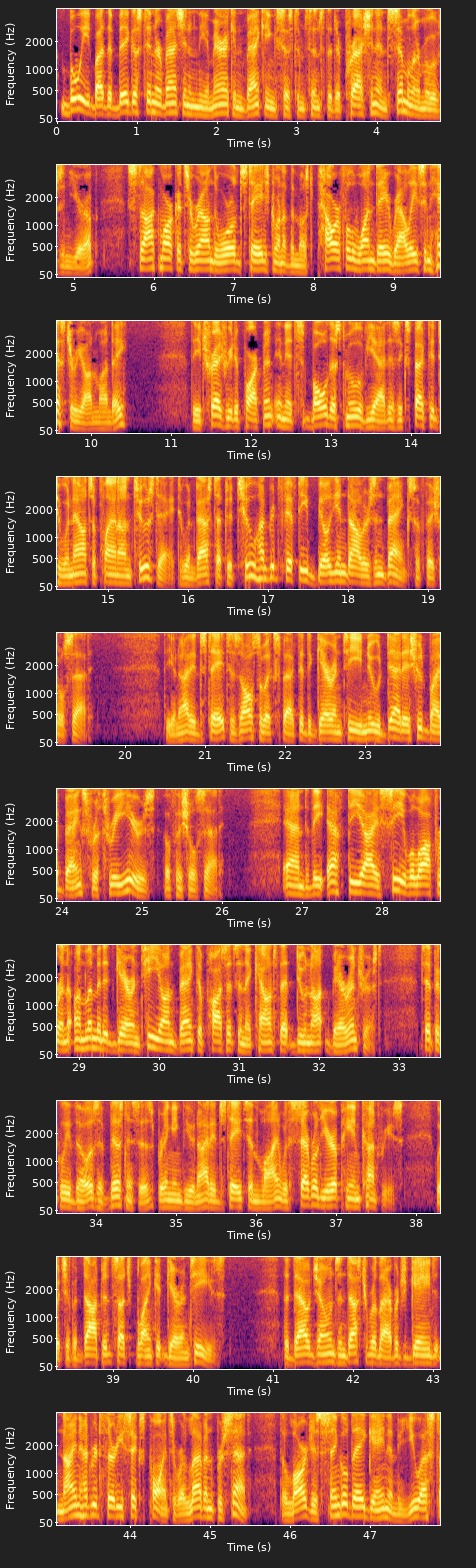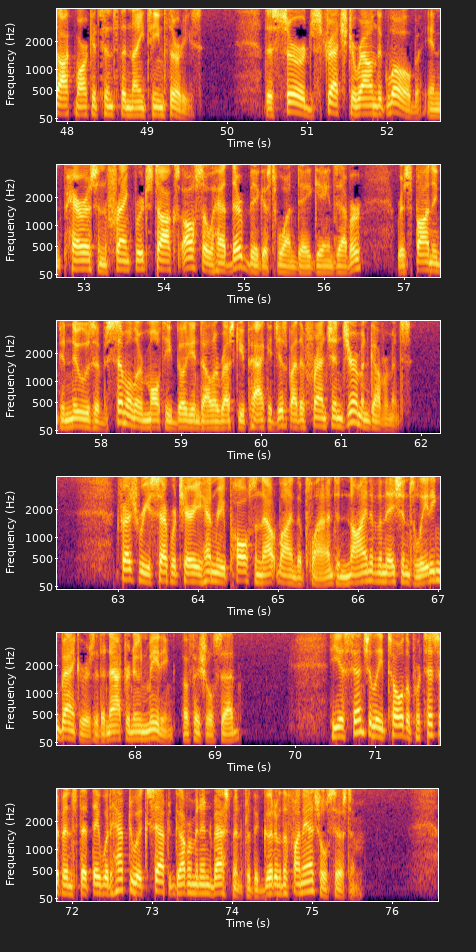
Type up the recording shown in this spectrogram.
Buoyed by the biggest intervention in the American banking system since the Depression and similar moves in Europe, stock markets around the world staged one of the most powerful one day rallies in history on Monday. The Treasury Department, in its boldest move yet, is expected to announce a plan on Tuesday to invest up to $250 billion in banks, officials said. The United States is also expected to guarantee new debt issued by banks for three years, officials said. And the FDIC will offer an unlimited guarantee on bank deposits in accounts that do not bear interest, typically those of businesses, bringing the United States in line with several European countries, which have adopted such blanket guarantees. The Dow Jones Industrial Average gained 936 points, or 11%, the largest single day gain in the U.S. stock market since the 1930s. The surge stretched around the globe. In Paris and Frankfurt, stocks also had their biggest one day gains ever, responding to news of similar multi billion dollar rescue packages by the French and German governments. Treasury Secretary Henry Paulson outlined the plan to nine of the nation's leading bankers at an afternoon meeting, officials said he essentially told the participants that they would have to accept government investment for the good of the financial system.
